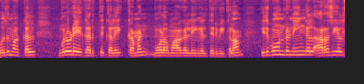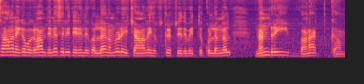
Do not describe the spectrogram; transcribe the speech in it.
பொதுமக்கள் உங்களுடைய கருத்துக்களை கமெண்ட் மூலமாக நீங்கள் தெரிவிக்கலாம். இதுபோன்று நீங்கள் அரசியல் சார்ந்த நிகழ்வுகளாம் தினசரி தெரிந்து கொள்ள நம்மளுடைய சேனலை சப்ஸ்கிரைப் செய்து வைத்துக் கொள்ளுங்கள். நன்றி வணக்கம்.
